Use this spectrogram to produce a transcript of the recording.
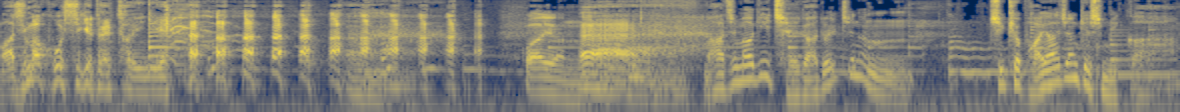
마지막 호식이 될 터이니. 아, 과연 아... 마지막이 제가 될지는 지켜봐야 하지 않겠습니까?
